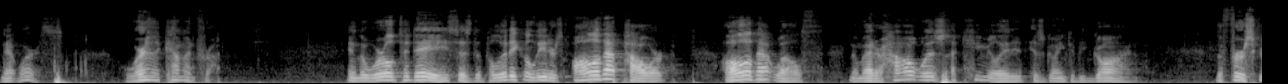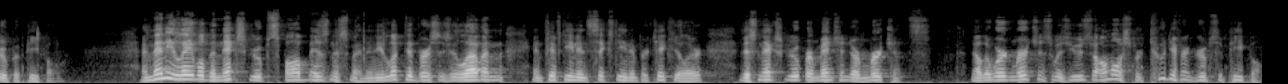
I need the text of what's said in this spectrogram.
net worth. Where's it coming from? In the world today, he says the political leaders, all of that power, all of that wealth, no matter how it was accumulated, is going to be gone. The first group of people. And then he labeled the next group small businessmen. And he looked at verses 11 and 15 and 16 in particular. This next group are mentioned are merchants. Now, the word merchants was used almost for two different groups of people.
